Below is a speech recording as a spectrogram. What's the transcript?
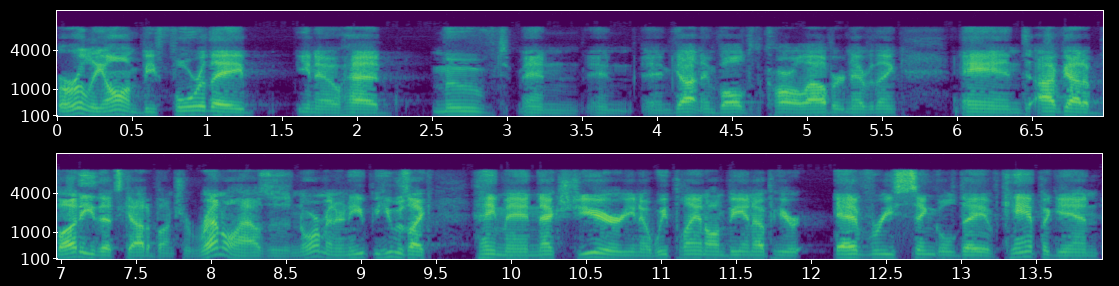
early on before they you know had moved and and and gotten involved with Carl Albert and everything. And I've got a buddy that's got a bunch of rental houses in Norman, and he he was like, "Hey man, next year, you know, we plan on being up here every single day of camp again."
